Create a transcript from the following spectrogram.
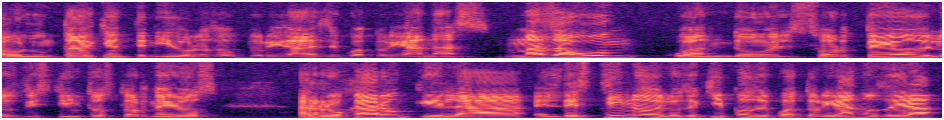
voluntad que han tenido las autoridades ecuatorianas, más aún cuando el sorteo de los distintos torneos arrojaron que el destino de los equipos ecuatorianos era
